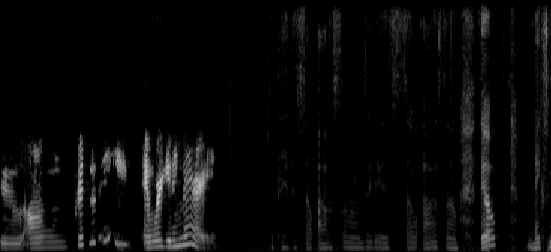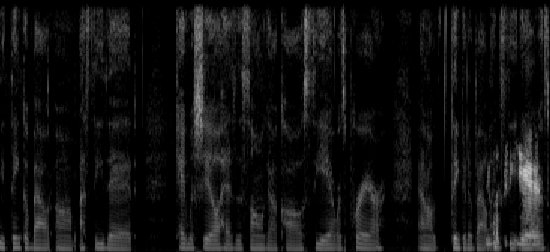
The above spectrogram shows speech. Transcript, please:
to on Christmas Eve, and we're getting married. That is so awesome. That is so awesome. That So- makes me think about. Um, I see that K Michelle has this song out called Ciara's Prayer, and I'm thinking about like Yes. Ciara's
